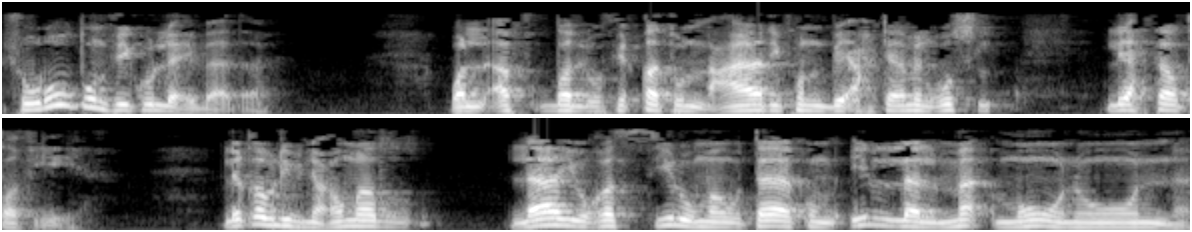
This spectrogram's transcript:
شروط في كل عبادة. والأفضل ثقة عارف بأحكام الغسل ليحتاط فيه. لقول ابن عمر لا يغسل موتاكم إلا المأمونون.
